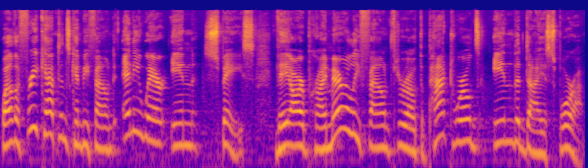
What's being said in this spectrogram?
While the free captains can be found anywhere in space, they are primarily found throughout the Pact worlds in the Diaspora.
